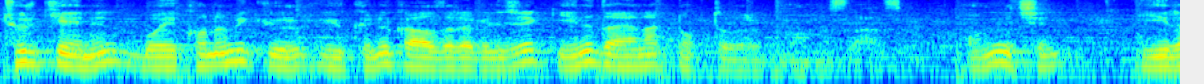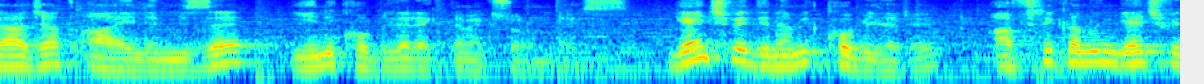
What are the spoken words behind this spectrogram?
Türkiye'nin bu ekonomik yükünü kaldırabilecek yeni dayanak noktaları bulmamız lazım. Onun için ihracat ailemize yeni kobiler eklemek zorundayız. Genç ve dinamik kobileri Afrika'nın genç ve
